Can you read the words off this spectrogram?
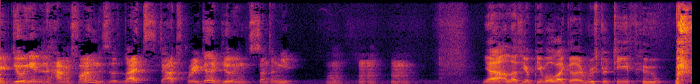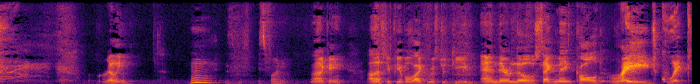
if you're doing it and having fun, so that's that's pretty good. Doing something you. Mm, mm-mm, mm-mm. yeah, unless you're people like uh, Rooster Teeth who really It's funny. okay. Unless you're people like Rooster Teeth and their little segment called Rage Quit.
